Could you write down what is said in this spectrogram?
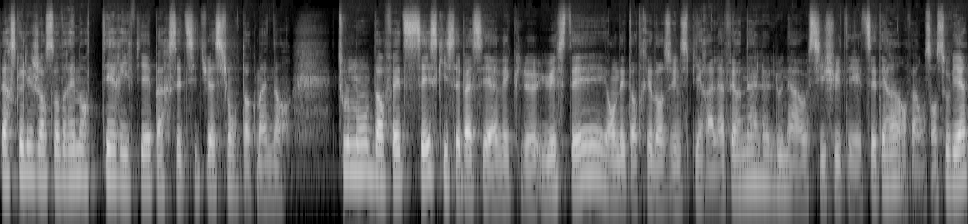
parce que les gens sont vraiment terrifiés par cette situation. Donc maintenant, tout le monde, en fait, sait ce qui s'est passé avec le UST. On est entré dans une spirale infernale. Luna a aussi chuté, etc. Enfin, on s'en souvient.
